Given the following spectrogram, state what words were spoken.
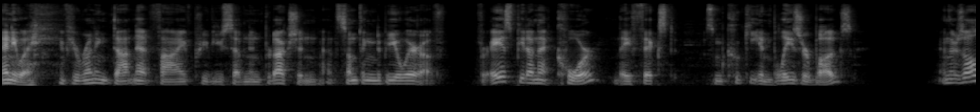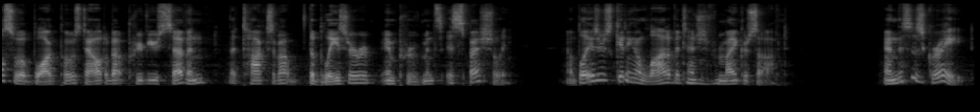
Anyway, if you're running .NET 5 Preview 7 in production, that's something to be aware of. For ASP.NET Core, they fixed some cookie and Blazor bugs. And there's also a blog post out about Preview 7 that talks about the Blazor improvements especially. Now, Blazor's getting a lot of attention from Microsoft. And this is great,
